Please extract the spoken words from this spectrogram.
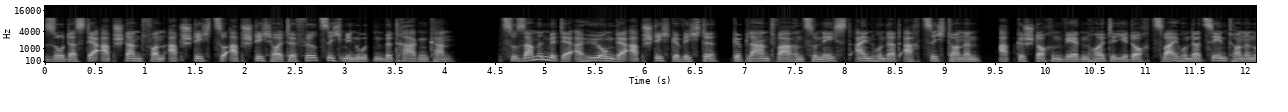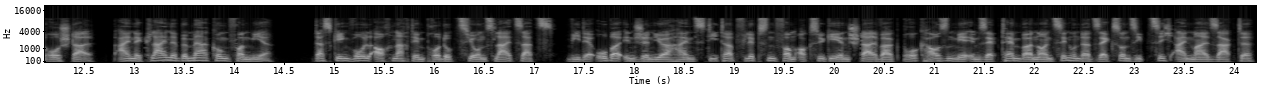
so dass der Abstand von Abstich zu Abstich heute 40 Minuten betragen kann. Zusammen mit der Erhöhung der Abstichgewichte, geplant waren zunächst 180 Tonnen, abgestochen werden heute jedoch 210 Tonnen Rohstahl. Eine kleine Bemerkung von mir. Das ging wohl auch nach dem Produktionsleitsatz, wie der Oberingenieur Heinz-Dieter Pflipsen vom Oxygen-Stahlwerk Bruckhausen mir im September 1976 einmal sagte,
